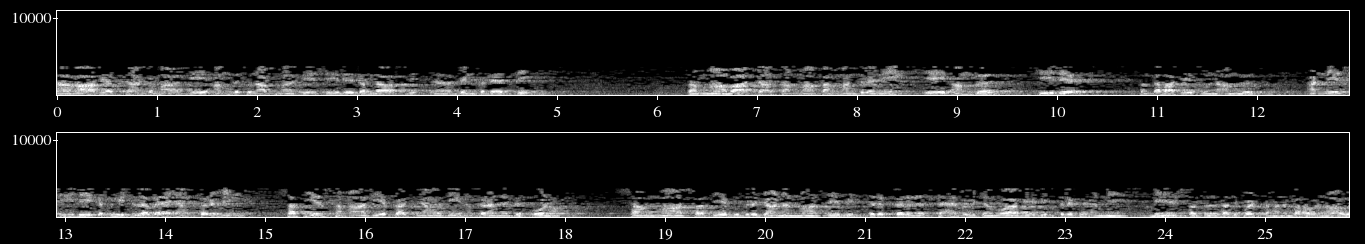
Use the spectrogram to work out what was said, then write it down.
ආර්ය අෂ්ටාංග මාර්ගයේ අංග තුනක්ම ඒ සීලේ දන්නා වෙන්කඩ ඇත්තේ. සම්මා වාචා සම්මා කම්මන්ත වැනි ඒ අංග සීලය සඳහා හේතු වන අංග අන්නේ සීලයක පිළිපදලා වෑයම් කරමින් සතිය සමාධිය ප්‍රඥාව දිනු කරන්නට ඕන. සම්මා සතිය බුදුරජාණන් වහන්සේ විස්තර කරන සෑම විටම වාගේ විස්තර කරන්නේ මේ සතර සතිපට්ඨාන භාවනාව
